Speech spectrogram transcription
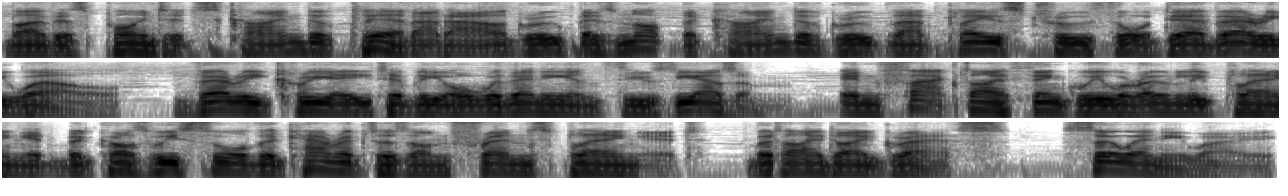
By this point it's kind of clear that our group is not the kind of group that plays truth or dare very well, very creatively or with any enthusiasm. In fact I think we were only playing it because we saw the characters on Friends playing it, but I digress. So anyway.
